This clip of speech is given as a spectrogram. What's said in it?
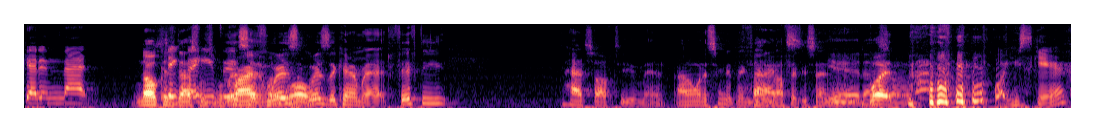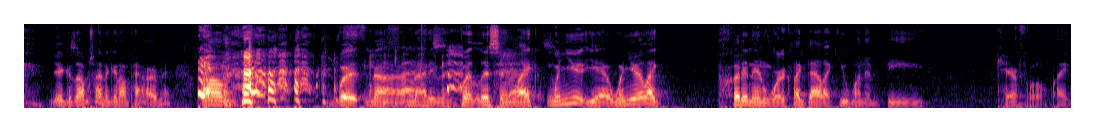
get in that? No, because that's that what's he did. required for where's, the role. where's the camera at? 50? Hats off to you, man. I don't want to say anything bad about 50 Cent. Yeah, that's but, um, Are you scared? yeah, because I'm trying to get on power, man. Um, but no, I'm not even. But listen, like, when you, yeah, when you're like putting in work like that, like, you want to be careful. Like,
